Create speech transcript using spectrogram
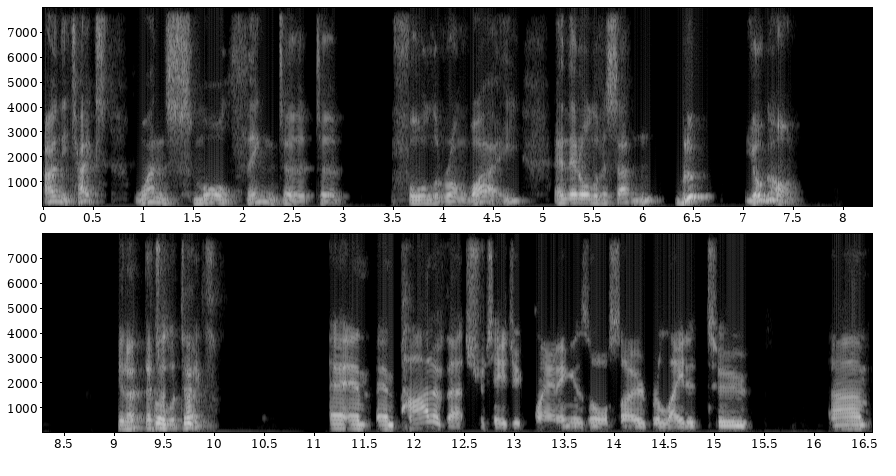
only takes one small thing to to fall the wrong way, and then all of a sudden, bloop, you're gone. You know, that's Well, all it takes. and and part of that strategic planning is also related to um,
